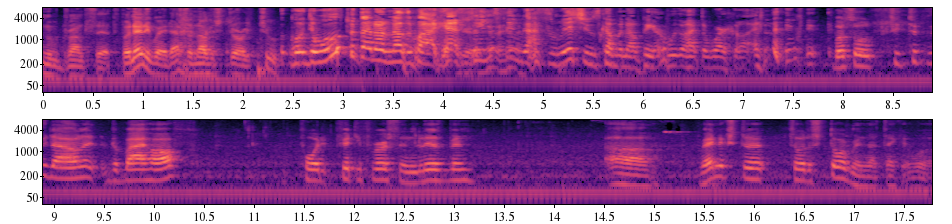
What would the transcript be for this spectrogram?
new drum sets, but anyway, that's another story too. Well, then we'll put that on another podcast. So you still got some issues coming up here. We're gonna have to work on. But so she took me down at the Byhoff, 40, 51st in Lisbon, uh, right next to, to the Storeman, I think it was.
